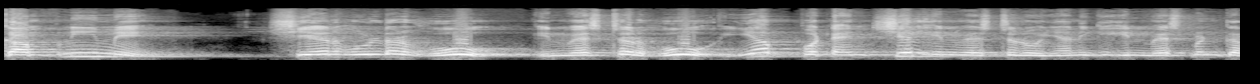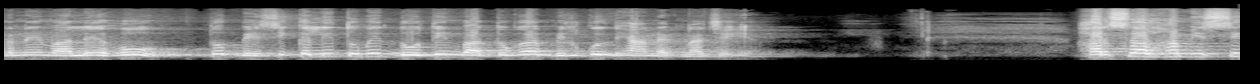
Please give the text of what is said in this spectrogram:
कंपनी में शेयर होल्डर हो इन्वेस्टर हो, या पोटेंशियल इन्वेस्टर हो, यानी कि इन्वेस्टमेंट करने वाले हो तो बेसिकली तुम्हें दो तीन बातों का बिल्कुल ध्यान रखना चाहिए। हर साल हम इससे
